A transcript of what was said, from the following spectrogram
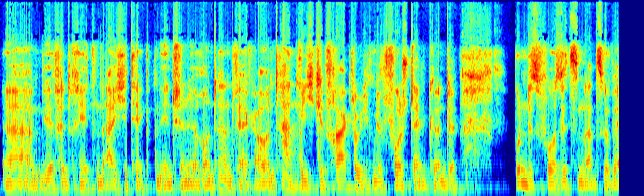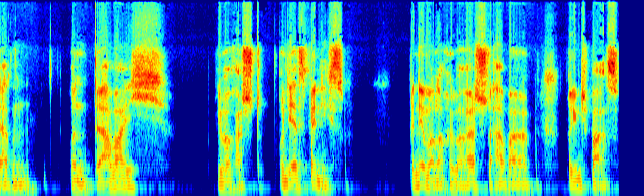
Äh, wir vertreten Architekten, Ingenieure und Handwerker und hat mich gefragt, ob ich mir vorstellen könnte, Bundesvorsitzender zu werden. Und da war ich überrascht. Und jetzt bin ich's. Bin immer noch überrascht, aber bringt Spaß.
